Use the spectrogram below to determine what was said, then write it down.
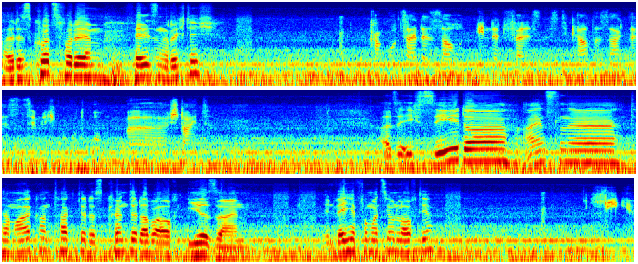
Also das ist kurz vor dem Felsen, richtig? Kann gut sein, dass es auch in den Felsen ist. Die Karte sagt, da ist ziemlich gut um äh, Stein. Also ich sehe da einzelne Thermalkontakte, das könntet aber auch ihr sein. In welcher Formation lauft ihr? Linie.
